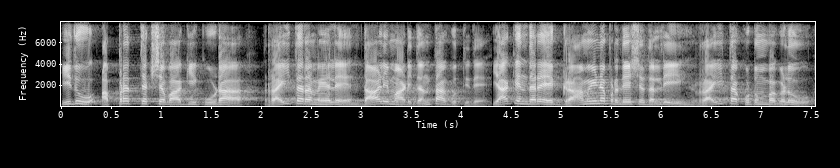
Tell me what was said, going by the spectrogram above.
ಇದು ಅಪ್ರತ್ಯಕ್ಷವಾಗಿ ಕೂಡ ರೈತರ ಮೇಲೆ ದಾಳಿ ಮಾಡಿದಂತಾಗುತ್ತಿದೆ. ಯಾಕೆಂದರೆ ಗ್ರಾಮೀಣ ಪ್ರದೇಶದಲ್ಲಿ ರೈತ ಕುಟುಂಬಗಳು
